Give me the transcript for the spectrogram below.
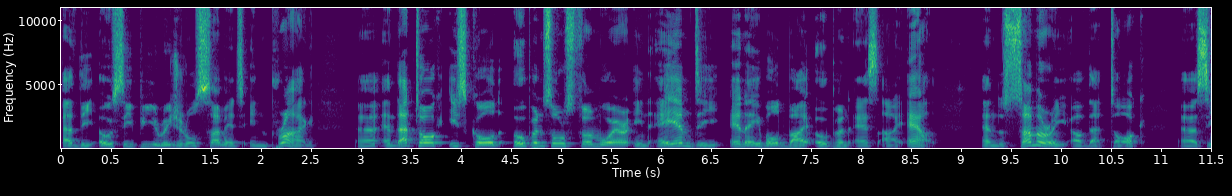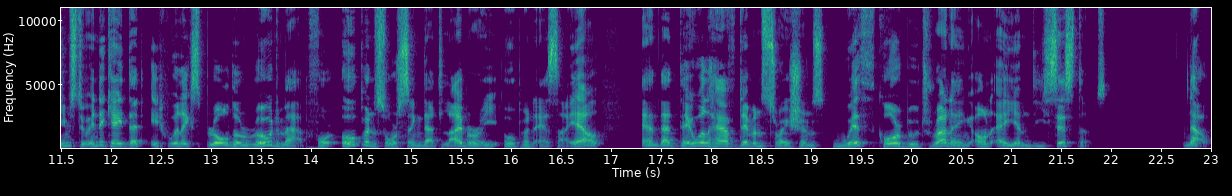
at the OCP Regional Summit in Prague, uh, and that talk is called Open Source Firmware in AMD Enabled by OpenSIL. And the summary of that talk uh, seems to indicate that it will explore the roadmap for open sourcing that library, OpenSIL, and that they will have demonstrations with Coreboot running on AMD systems. Now,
